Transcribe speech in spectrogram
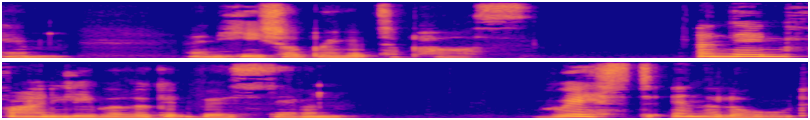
him, and he shall bring it to pass. And then finally, we'll look at verse 7. Rest in the Lord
